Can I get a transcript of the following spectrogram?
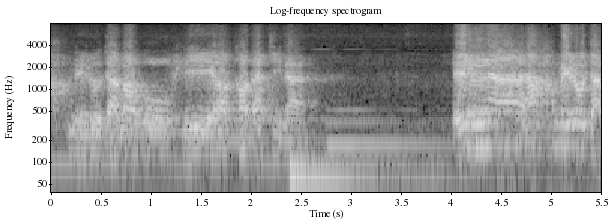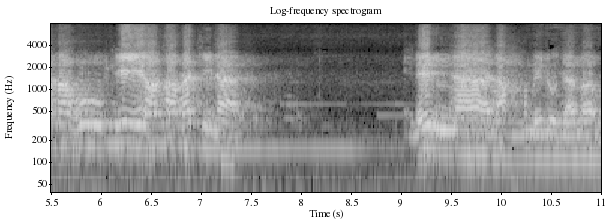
نحمل دمه في رقبتنا. إنا نحمل دمه في رقبتنا. إنا نحمل دمه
